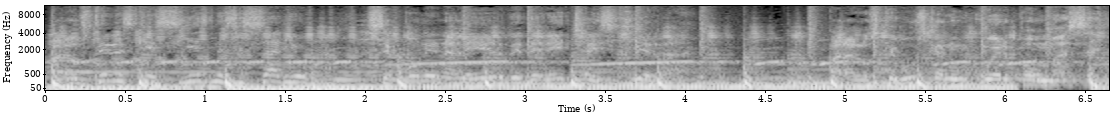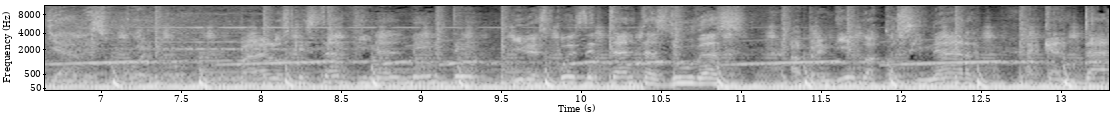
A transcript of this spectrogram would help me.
Para ustedes que si es necesario se ponen a leer de derecha a izquierda. Que buscan un cuerpo más allá de su cuerpo. Para los que están finalmente y después de tantas dudas aprendiendo a cocinar, a cantar,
